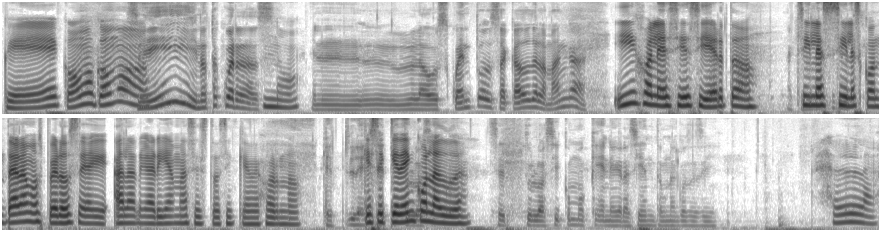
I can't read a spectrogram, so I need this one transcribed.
¿Qué? ¿Cómo? ¿Cómo? Sí, ¿no te acuerdas? No. El- los cuentos sacados de la manga. Híjole, sí es cierto. Si les, si les contáramos, pero se alargaría más esto, así que mejor no. le- le- Que se queden con la duda. Se tituló así como que Negracienta, una cosa así. Ala,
